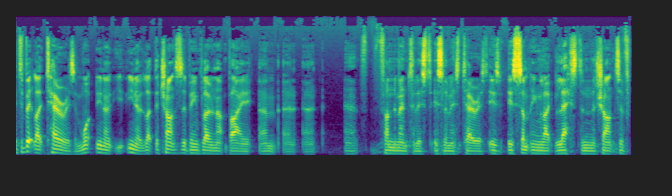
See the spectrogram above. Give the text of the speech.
It's a bit like terrorism. What you know, you, you know, like the chances of being blown up by um, a, a, a fundamentalist Islamist terrorist is is something like less than the chance of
